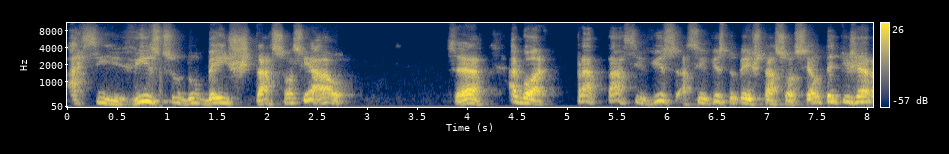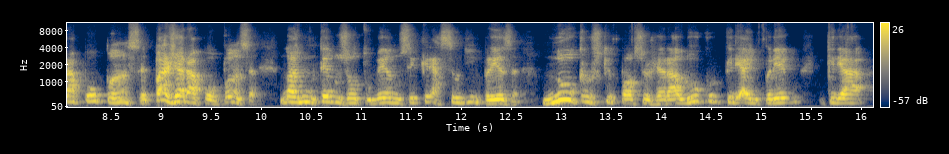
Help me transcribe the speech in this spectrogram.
a serviço do bem-estar social. Certo? Agora, para estar a serviço, a serviço do bem-estar social, tem que gerar poupança. Para gerar poupança, nós não temos outro meio não ser criação de empresa. Núcleos que possam gerar lucro, criar emprego, criar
